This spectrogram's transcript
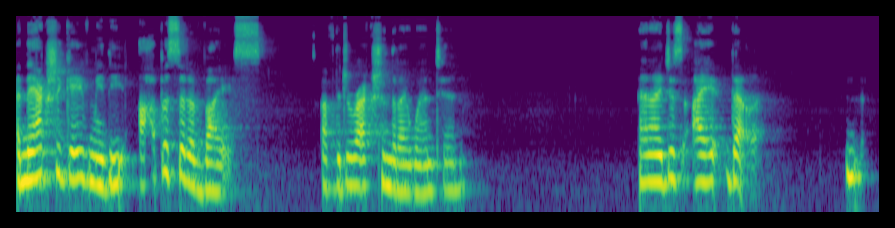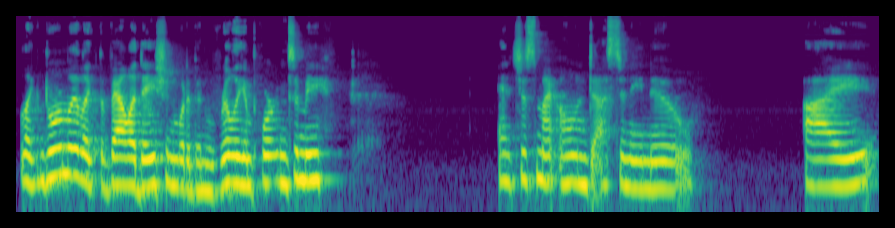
And they actually gave me the opposite advice of the direction that I went in. And I just, I, that, like normally, like the validation would have been really important to me. And it's just my own destiny knew I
